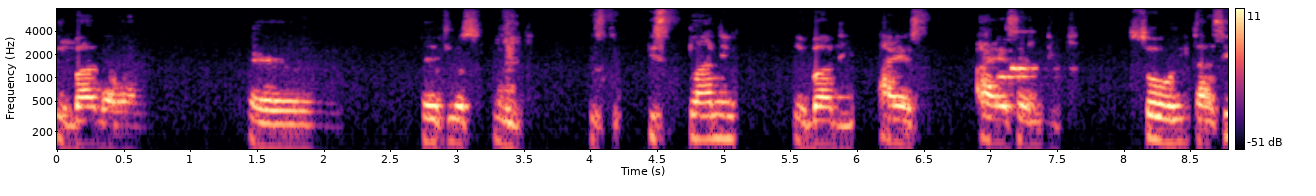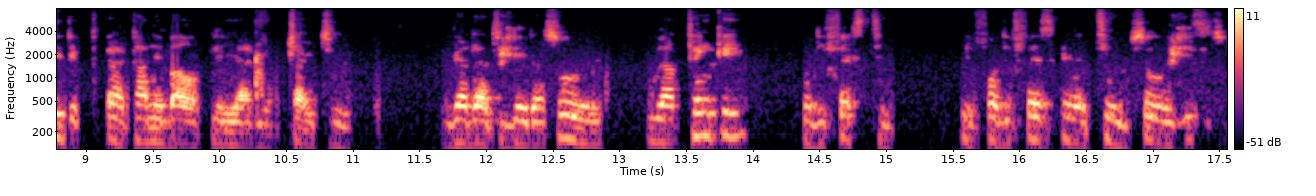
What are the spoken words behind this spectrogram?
about our uh, previous league. He's, he's planning about the IS, ISL league. So you can see the uh, caliber of player they are trying to gather together. So we are thinking for the first team, for the first uh, team. So this is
